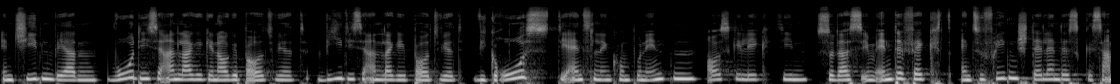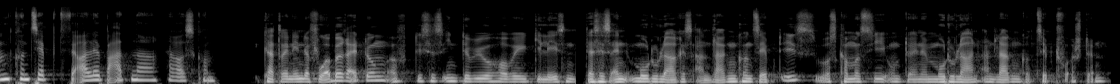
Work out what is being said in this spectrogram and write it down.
entschieden werden, wo diese Anlage genau gebaut wird, wie diese Anlage gebaut wird, wie groß die einzelnen Komponenten ausgelegt sind, sodass im Endeffekt ein zufriedenstellendes Gesamtkonzept für alle Partner herauskommt. Katrin, in der Vorbereitung auf dieses Interview habe ich gelesen, dass es ein modulares Anlagenkonzept ist. Was kann man sich unter einem modularen Anlagenkonzept vorstellen?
